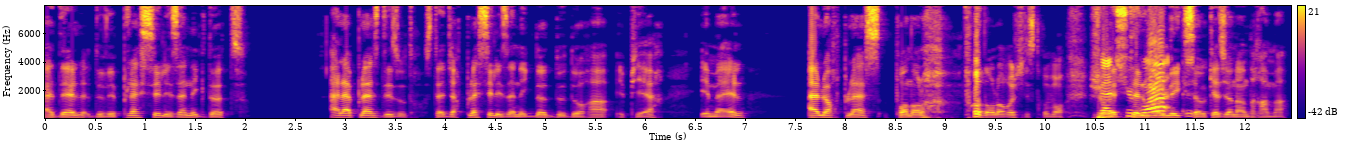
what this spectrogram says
Adèle devait placer les anecdotes à la place des autres. C'est-à-dire placer les anecdotes de Dora et Pierre et Maël à leur place pendant pendant l'enregistrement. J'aurais Bah, tellement vois, aimé que ça occasionne un drama.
